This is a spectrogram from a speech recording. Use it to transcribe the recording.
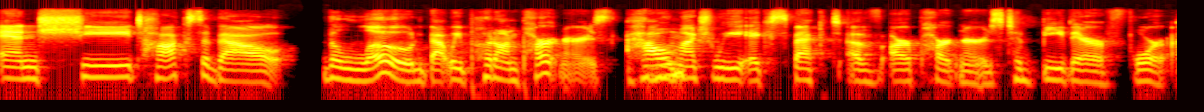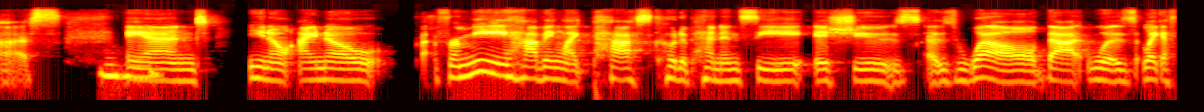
And she talks about the load that we put on partners, how mm-hmm. much we expect of our partners to be there for us. Mm-hmm. And, you know, I know for me having like past codependency issues as well that was like a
